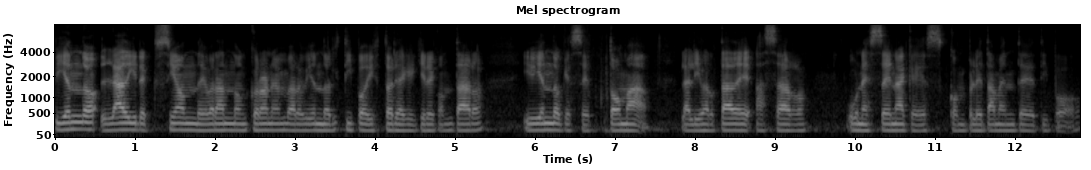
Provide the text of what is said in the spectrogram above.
viendo la dirección de Brandon Cronenberg, viendo el tipo de historia que quiere contar y viendo que se toma la libertad de hacer una escena que es completamente tipo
